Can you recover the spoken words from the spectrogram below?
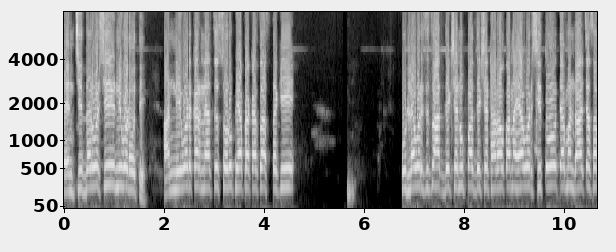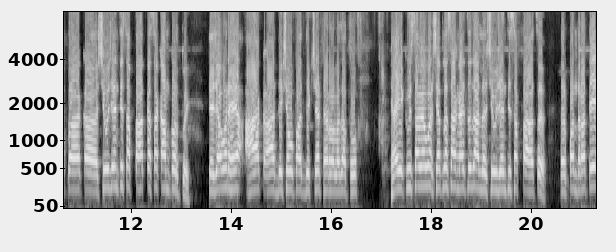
यांची दरवर्षी निवड होते. आणि निवड करण्याचं स्वरूप या प्रकारचं असतं की पुढल्या वर्षीचा अध्यक्ष आणि उपाध्यक्ष ठरवताना ह्या वर्षी तो त्या मंडळाच्या सप्ताह शिवजयंती सप्ताहात कसा काम करतोय. त्याच्यावर हे हा अध्यक्ष उपाध्यक्ष ठरवला जातो. ह्या एकविसाव्या वर्षातलं सांगायचं झालं शिवजयंती सप्ताहाचं तर पंधरा ते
